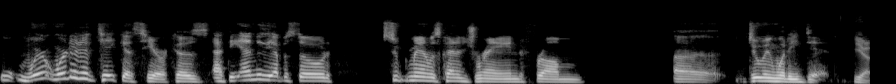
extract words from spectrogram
where where did it take us here? Because at the end of the episode, Superman was kind of drained from uh, doing what he did. Yeah,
